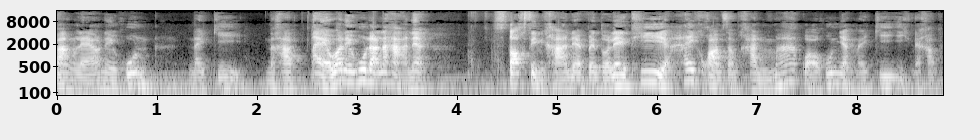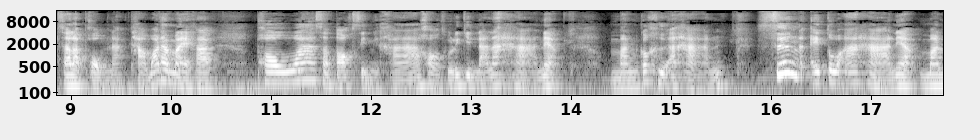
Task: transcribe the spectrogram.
ฟังแล้วในหุ้น n i กี้นะครับ แต่ว่าในหุ้นร้านอาหารเนี่ยสต็อกสินค้าเนี่ยเป็นตัวเลขที่ให้ความสำคัญมากกว่าหุ้นอย่าง n i กี้อีกนะครับสำหรับผมนะ ถามว่าทำไมครับ เพราะว่าสต็อกสินค้าของธุรกิจร้านอาหารเนี่ยมันก็คืออาหาร ซึ่งไอตัวอาหารเนี่ยมัน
